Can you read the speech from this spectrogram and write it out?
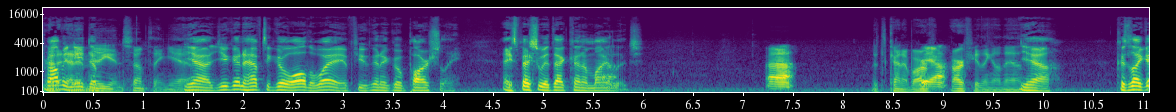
probably At a need to million something, yeah. Yeah, you're going to have to go all the way if you're going to go partially, especially with that kind of mileage. Uh, That's kind of our Yeah. our feeling on that. Yeah, because like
